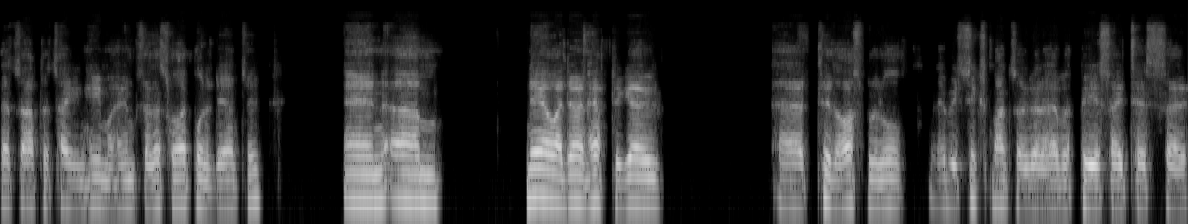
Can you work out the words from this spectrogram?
That's after taking hemohim, so that's what I put it down to. And um, now I don't have to go uh, to the hospital every six months. I've got to have a PSA test, so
